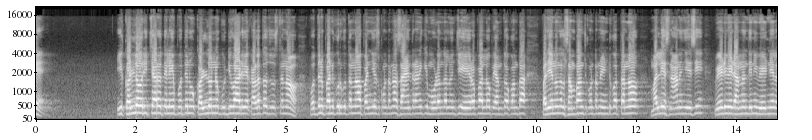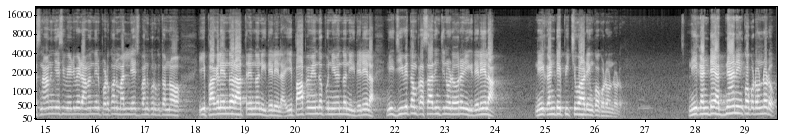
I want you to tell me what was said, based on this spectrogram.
ఈ కళ్ళు ఎవరిచ్చారో తెలియకపోతే నువ్వు కళ్ళున్న గుడ్డివాడివే కళ్ళతో చూస్తున్నావు. పొద్దున పని కురుకుతున్నావు పని చేసుకుంటున్నావు సాయంత్రానికి మూడు వందల నుంచి వెయ్యి రూపాయల లోపు ఎంతో కొంత పదిహేను వందలు సంపాదించుకుంటున్నావు ఇంటికి వస్తున్నావు మళ్ళీ స్నానం చేసి వేడి వేడి అన్నం తిని వేడి నీళ్ళ స్నానం చేసి వేడి వేడి అన్నం తిని పడుకొని మళ్ళీ లేచి పని కురుకుతున్నావు. ఈ పగలేందో రాత్రేందో నీకు తెలియలా. ఈ పాపం ఏందో పుణ్యం ఏందో నీకు తెలియలా. నీ జీవితం ప్రసాదించినోడు ఎవరో నీకు తెలియలా. నీకంటే పిచ్చివాడు ఇంకొకడు ఉండడు. నీకంటే అజ్ఞాని ఇంకొకడు ఉండడు.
